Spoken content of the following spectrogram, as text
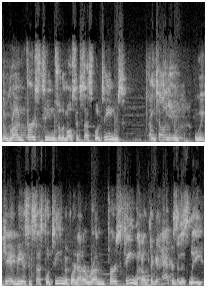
The run first teams were the most successful teams. I'm telling you, we can't be a successful team if we're not a run first team. I don't think it happens in this league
